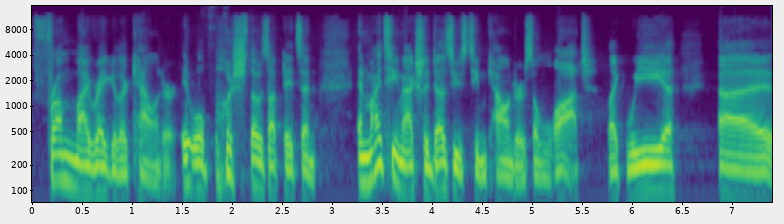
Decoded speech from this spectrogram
from my regular calendar. It will push those updates in. And my team actually does use team calendars a lot. Like we, uh,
